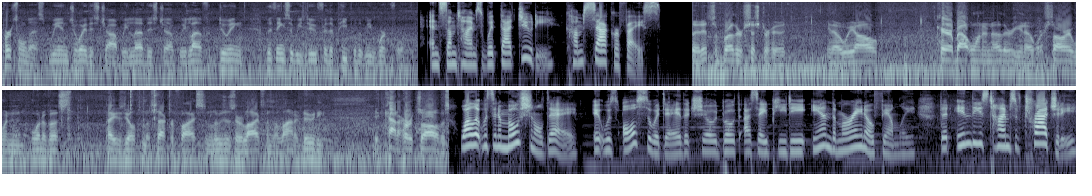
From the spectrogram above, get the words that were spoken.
personal to us. We enjoy this job. We love this job. We love doing the things that we do for the people that we work for. And sometimes with that duty comes sacrifice. That it's a brother sisterhood. You know, we all care about one another. You know, we're sorry when one of us pays the ultimate sacrifice and loses their life in the line of duty. It kind of hurts all of us. While it was an emotional day, it was also a day that showed both SAPD and the Moreno family that in these times of tragedy,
